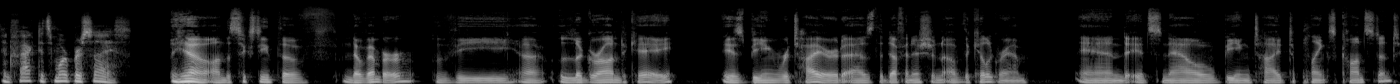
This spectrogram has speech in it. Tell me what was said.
In fact, it's more precise. Yeah, on the 16th of November, the uh, Le Grand K is being retired as the definition of the kilogram, and it's now being tied to Planck's constant.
